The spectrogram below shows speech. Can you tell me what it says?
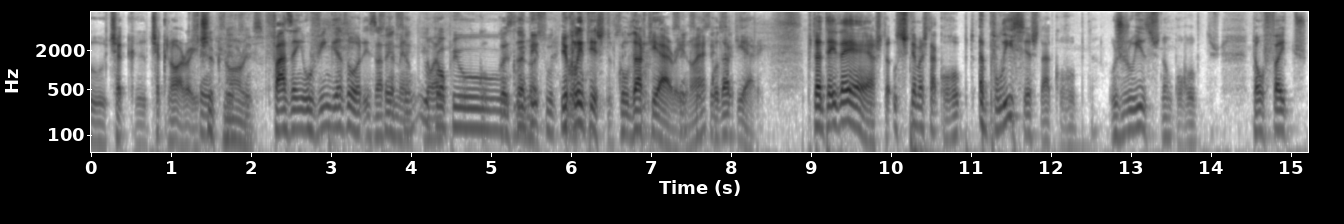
o Chuck, Chuck Norris, Chuck sim, Norris. fazem o Vingador, exatamente. Sim, sim. E o é próprio coisa Clint da noite. Eastwood. E o Clint Eastwood, com o Dirty Harry, Sim, não sim, é? sim, com o sim. Dirty Harry. Portanto, a ideia é esta: o sistema está corrupto, a polícia está corrupta, os juízes estão corruptos, estão feitos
